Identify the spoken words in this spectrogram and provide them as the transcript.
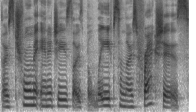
those trauma energies, those beliefs, and those fractures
